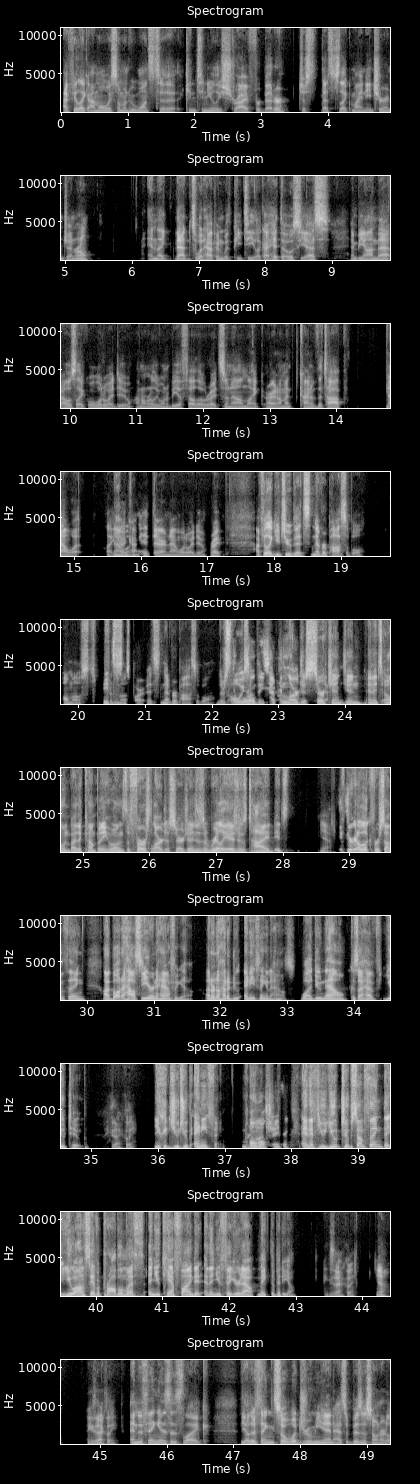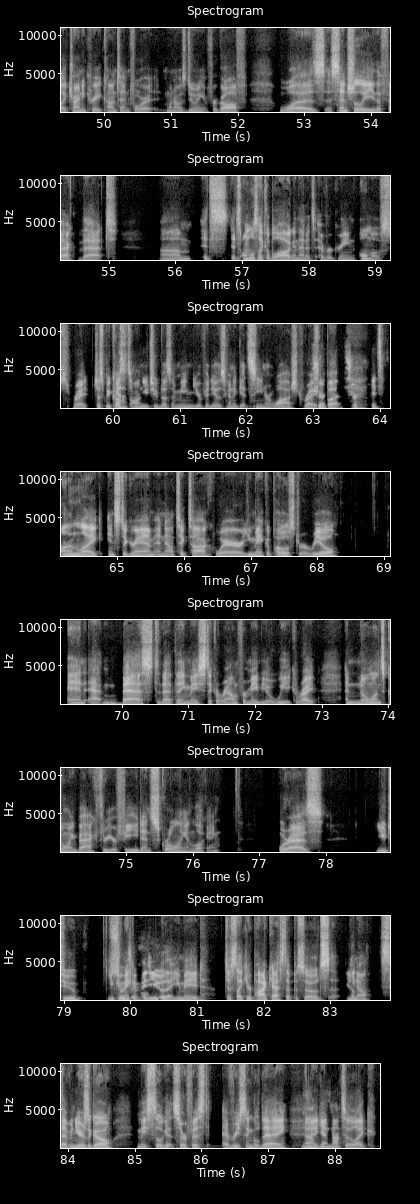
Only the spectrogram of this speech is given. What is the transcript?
I- feel like I'm always someone who wants to continually strive for better. Just that's like my nature in general. And like that's what happened with PT. Like I hit the OCS and beyond that, I was like, well, what do I do? I don't really want to be a fellow, right? So now I'm like, all right, I'm at kind of the top. Now what? Like Now I kind of hit there. Now what do I do? Right. I feel like YouTube, that's never possible. Almost for the most part, it's never possible. There's It's the always world's something second largest search engine and it's owned by the company who owns the first largest search engine so it really is just tied it's Yeah. if you're going to look for something i bought a house a year and a half ago i don't know how to do anything in a house well i do now because i have youtube Exactly. you could youtube anything Pretty almost much. anything and if you youtube something that you honestly have a problem with and you can't find it and then you figure it out make the video Exactly. Yeah. Exactly. And the thing is, is like the other thing. So what drew me in as a business owner, like trying to create content for it when I was doing it for golf, was essentially the fact that um it's it's almost like a blog and that it's evergreen almost right just because Yeah. it's on youtube doesn't mean your video is going to get seen or watched right Sure. but sure it's unlike Instagram and now TikTok, where you make a post or a reel, and at best, that thing may stick around for maybe a week, right? And no one's going back through your feed and scrolling and looking, Whereas YouTube, you can make a video that you made just like your podcast episodes, uh, you know, seven years ago may still get surfaced every single day. Yeah. And again, not to like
